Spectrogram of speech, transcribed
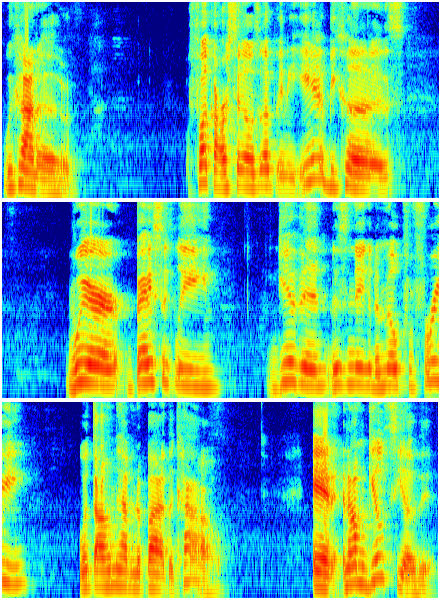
we kind of fuck ourselves up in the end because we're basically giving this nigga the milk for free without him having to buy the cow. And and I'm guilty of it.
